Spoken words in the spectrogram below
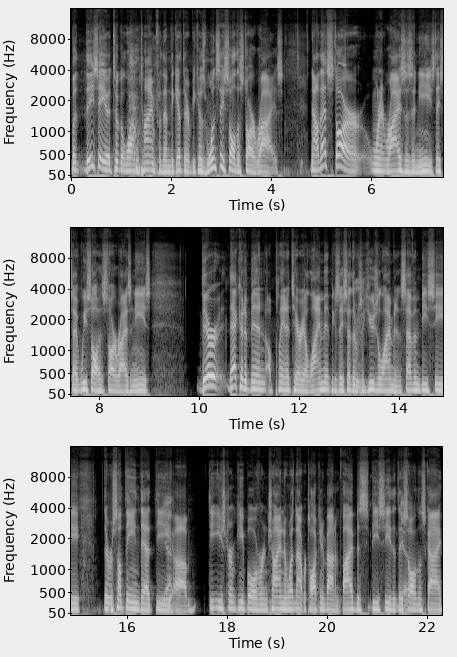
But they say it took a long time for them to get there because once they saw the star rise. Now that star, when it rises in the east, they said we saw his star rise in the east there that could have been a planetary alignment because they said there was a Mm. huge alignment in 7 BC. There was something that the Yeah. um, the Eastern people over in China and whatnot were talking about in 5 BC that they Yeah. saw in the sky.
